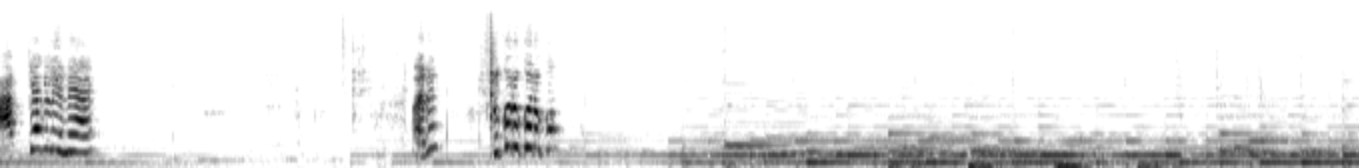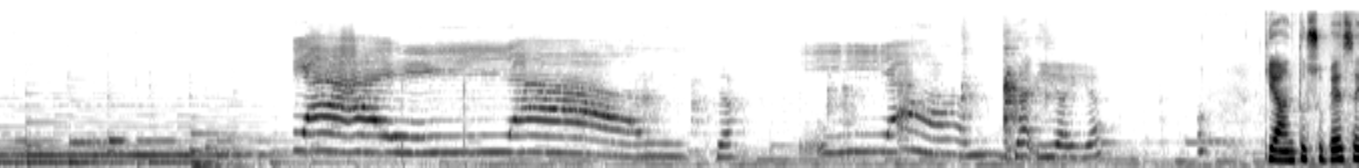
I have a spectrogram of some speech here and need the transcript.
आप क्या लेने आए? अरे रुको रुको रुको। क्या? क्या? ई आई है कियान तो सुबह से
